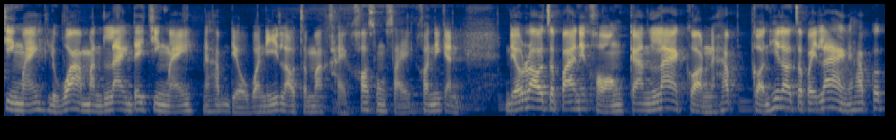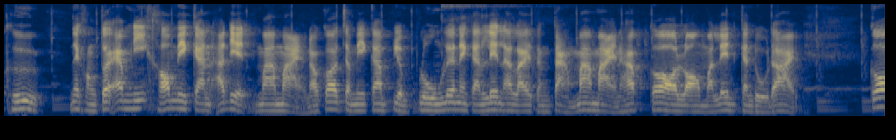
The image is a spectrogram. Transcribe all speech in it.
จริงไหมหรือว่ามันแลกได้จริงไหมนะครับ เดี๋ยววันนี้เราจะมาไขข้อสงสัยข้อนี้กัน เดี๋ยวเราจะไปในของการแลกก่อนนะครับ ก่อนที่เราจะไปแลกนะครับก็คือในของตัวแอปนี้เขามีการอัปเดตมาใหม่ แล้วก็จะมีการเปลี่ยนปรุงเรื่องในการเล่นอะไรต่างๆ มากมายนะครับ ก็ลองมาเล่นกันดูได้ก็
